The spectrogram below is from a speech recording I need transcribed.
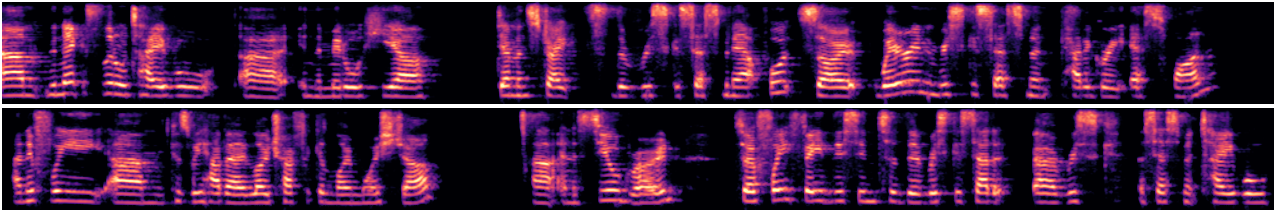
Um, the next little table uh, in the middle here demonstrates the risk assessment output. So we're in risk assessment category S1. And if we, because um, we have a low traffic and low moisture uh, and a sealed road, so if we feed this into the risk, uh, risk assessment table,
